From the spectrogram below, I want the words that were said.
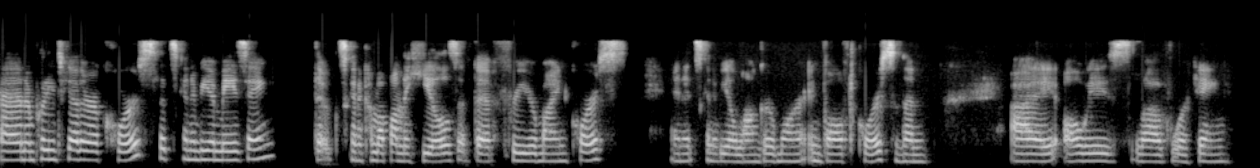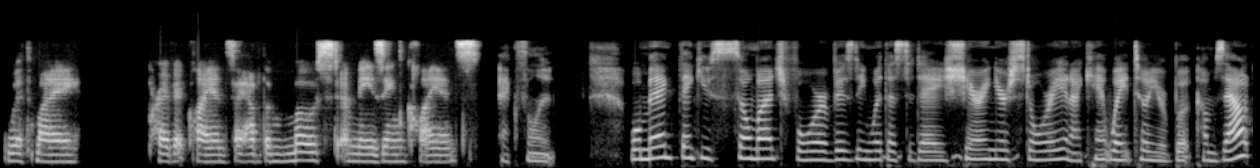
And I'm putting together a course that's going to be amazing. That's going to come up on the heels of the Free Your Mind course. And it's going to be a longer, more involved course. And then I always love working with my private clients. I have the most amazing clients Excellent. Well, Meg, thank you so much for visiting with us today, sharing your story, and I can't wait till your book comes out.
